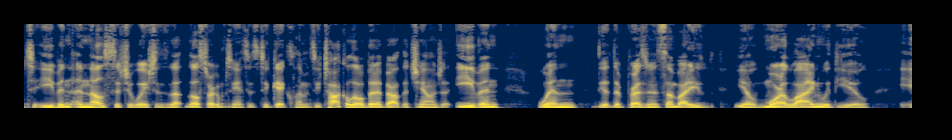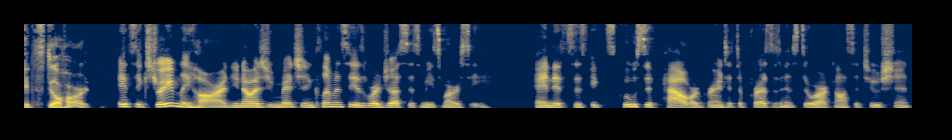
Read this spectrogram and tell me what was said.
to even in those situations, those circumstances, to get clemency. Talk a little bit about the challenge, even when the, the president, somebody you know more aligned with you, it's still hard. It's extremely hard. You know, as you mentioned, clemency is where justice meets mercy. And it's this exclusive power granted to presidents through our Constitution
